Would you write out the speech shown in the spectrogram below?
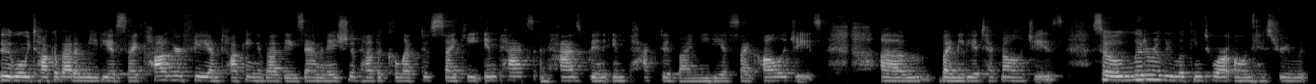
when we talk about a media psychography, I'm talking about the examination of how the collective psyche impacts and has been impacted by media psychologies, um, by media technologies. So literally looking to our own history with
